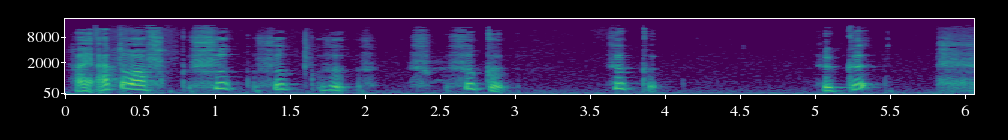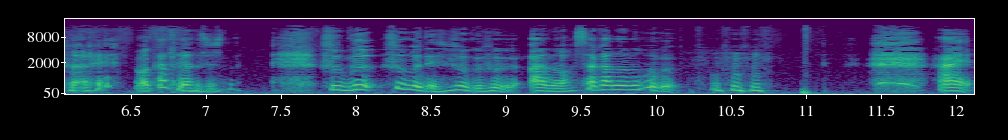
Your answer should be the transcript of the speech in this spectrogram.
はい、あとは服服服服服服あれ？分かんなかったですね。フグ、フグです。フグ、フグ。あの、魚のフグ。はい。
